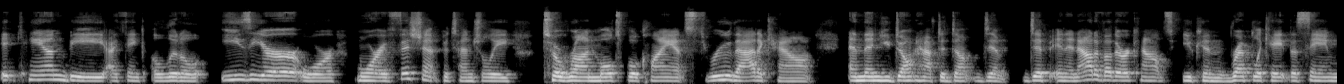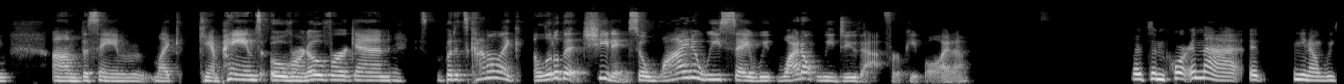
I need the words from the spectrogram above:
it can be, I think, a little easier or more efficient potentially to run multiple clients through that account. And then you don't have to dump dip, dip in and out of other accounts. You can replicate the same, um, the same like campaigns over and over again. Mm-hmm. But it's kind of like a little bit cheating. So why do we say we why don't we do that for people, Ida? It's important that it you know, we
